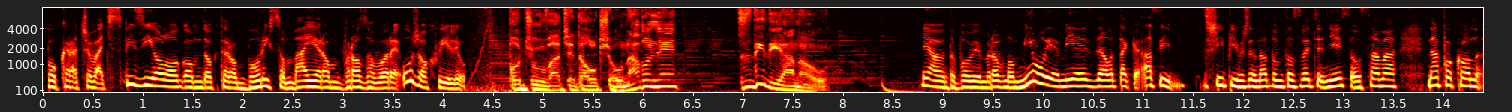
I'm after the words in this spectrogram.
pokračovať s fyziológom doktorom Borisom Bajerom v rozhovore už o chvíľu. Počúvate Talk na vlne s Didianou. Ja vám to poviem rovno, milujem jesť, ale tak asi šípim, že na tomto svete nie som sama. Napokon,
